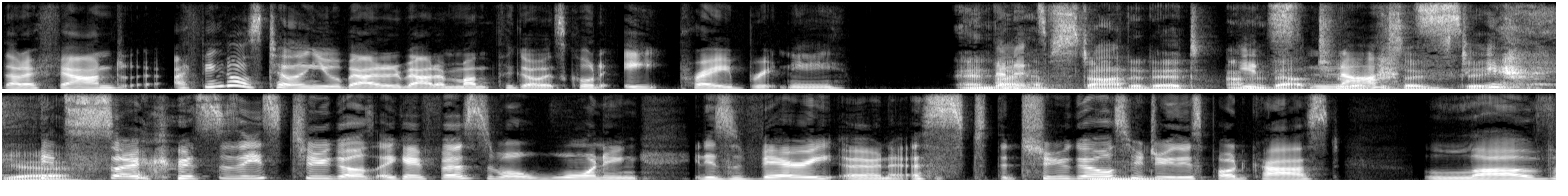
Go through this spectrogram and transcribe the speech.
that I found. I think I was telling you about it about a month ago. It's called Eat, Pray, Britney. And, And I have started it. I'm about two nuts. episodes deep. Yeah. It's so good. So these two girls, okay, first of all, warning, it is very earnest. The two girls who Mm. do this podcast love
